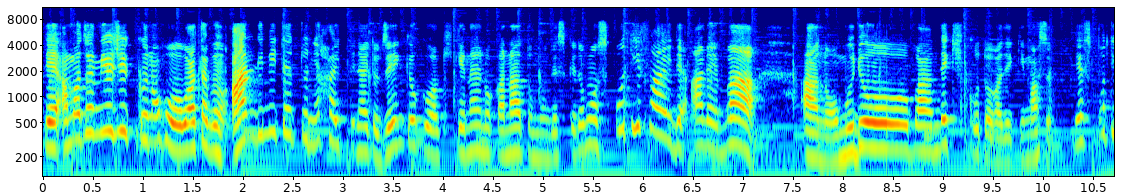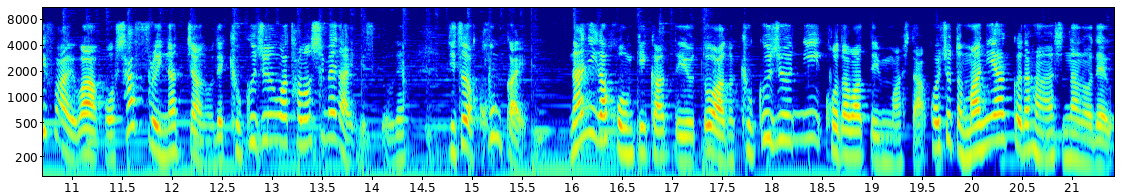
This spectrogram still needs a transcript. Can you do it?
で、Amazon Music の方は多分アンリミテッドに入ってないと全曲は聴けないのかなと思うんですけども、Spotify であれば、あの無料版で聞くことができます。で、Spotify はこうシャッフルになっちゃうので曲順は楽しめないんですけどね。実は今回何が本気かっていうとあの曲順にこだわってみました。これちょっとマニアックな話なので、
